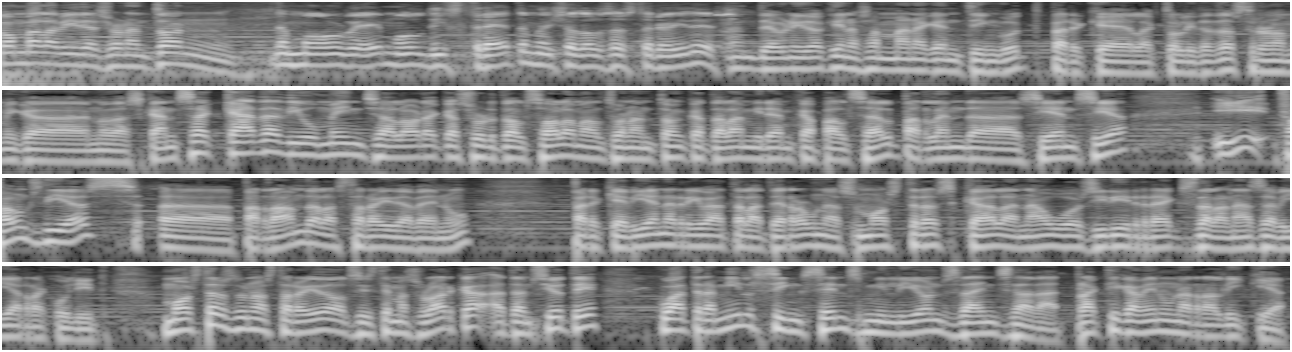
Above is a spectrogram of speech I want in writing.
Com va la vida, Joan Anton? Molt bé, molt distret amb això dels asteroides. déu nhi quina setmana que hem tingut, perquè l'actualitat astronòmica no descansa. Cada diumenge a l'hora que surt el sol amb el Joan Anton Català mirem cap al cel, parlem de ciència, i fa uns dies eh, parlàvem de l'asteroide Venu, perquè havien arribat a la Terra unes mostres que la nau Osiris-Rex de la NASA havia recollit. Mostres d'un asteroide del sistema solar que, atenció, té 4.500 milions d'anys d'edat, pràcticament una relíquia.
